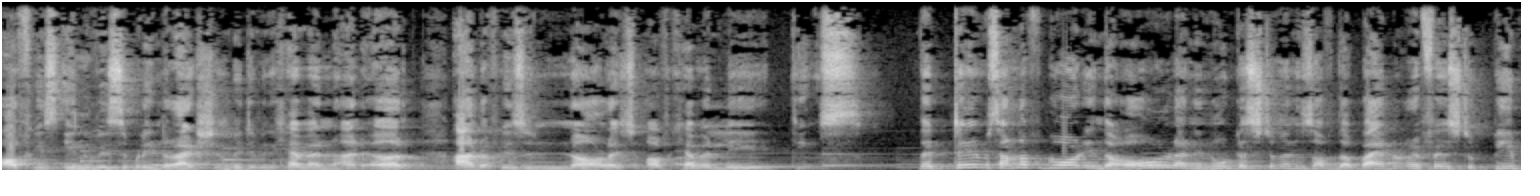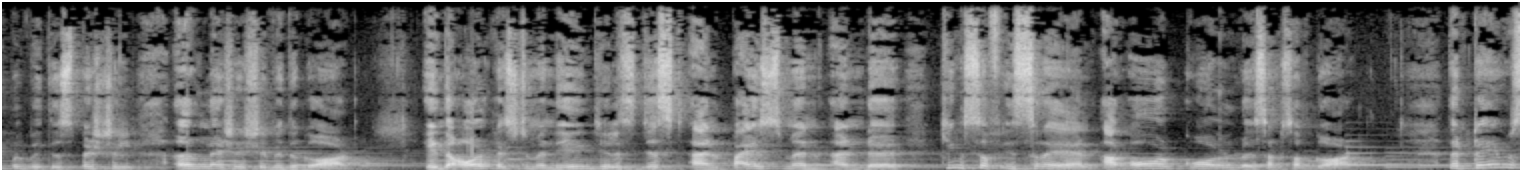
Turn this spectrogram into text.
of his invisible interaction between heaven and earth, and of his knowledge of heavenly things. The term Son of God in the Old and New Testaments of the Bible refers to people with a special relationship with God. In the Old Testament, angels, just and pious men and uh, kings of Israel are all called sons of God. The terms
